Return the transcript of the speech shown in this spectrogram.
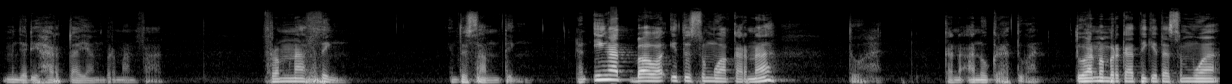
menjadi harta yang bermanfaat. From nothing into something. Dan ingat bahwa itu semua karena Tuhan. Karena anugerah Tuhan. Tuhan memberkati kita semua.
